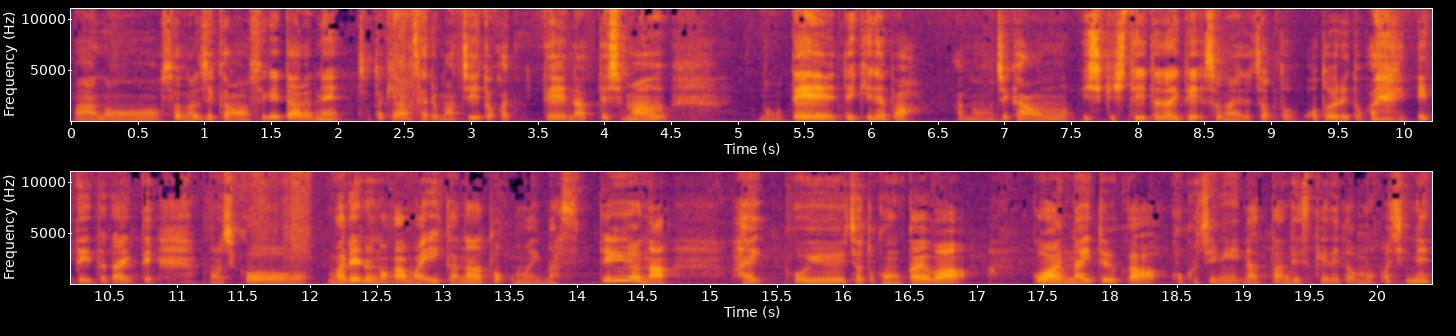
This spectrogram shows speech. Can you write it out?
まあ、あのその時間を過ぎたらねちょっとキャンセル待ちとかってなってしまうのでできればあの時間を意識していただいてその間ちょっとおトイレとかに行っていただいて申し込まれるのがまあいいかなと思います。っていうような、はい、こういうちょっと今回はご案内というか告知になったんですけれどももしね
